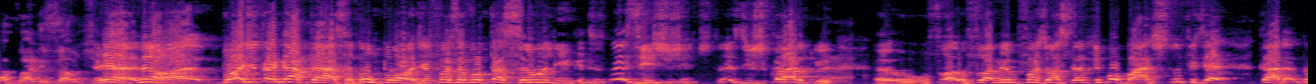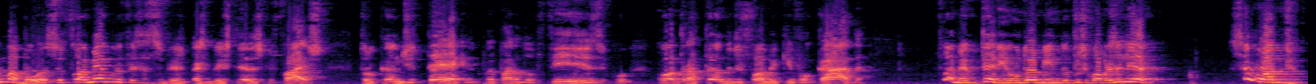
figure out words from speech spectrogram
Avalizar o título. É, não, pode entregar a taça, não pode, faz a votação ali. Quer dizer, não existe, gente. Não existe. Claro que é. Eh, o, o Flamengo faz uma série de bobagens. Se não fizer. Cara, numa boa, se o Flamengo não fizesse as besteiras que faz, trocando de técnico, preparador físico, contratando de forma equivocada, o Flamengo teria um domínio do futebol brasileiro. Isso é óbvio,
